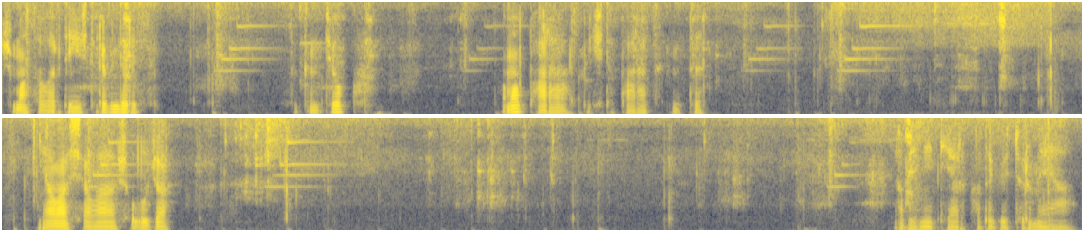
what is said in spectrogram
Şu masaları değiştirebiliriz. Sıkıntı yok. Ama para işte para sıkıntı. Yavaş yavaş olacak. Ya beni diğer kata götürme ya.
